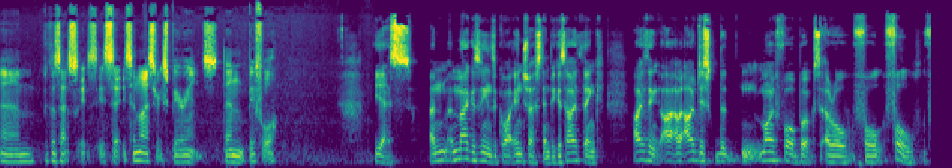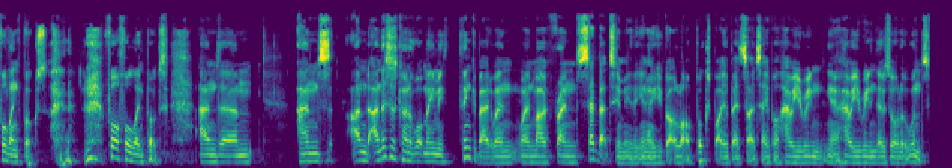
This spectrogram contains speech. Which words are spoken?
um, because that's it's it's a, it's a nicer experience than before. Yes, and and magazines are quite interesting because I think I think I, I just the, my four books are all full full full length books, four full length books, and um, and and and this is kind of what made me think about it when when my friend said that to me that you know you've got a lot of books by your bedside table. How are you reading? You know how are you reading those all at once?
